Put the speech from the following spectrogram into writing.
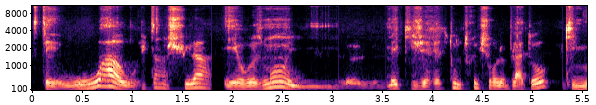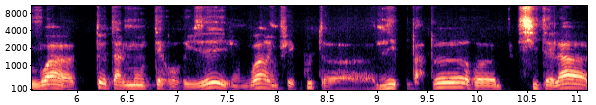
c'était waouh, putain, je suis là. Et heureusement, le, mec qui gérait tout le truc sur le plateau, qui me voit totalement terrorisé, il vient me voir, il me fait écoute, euh, n'aie pas peur. Euh, si t'es là,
